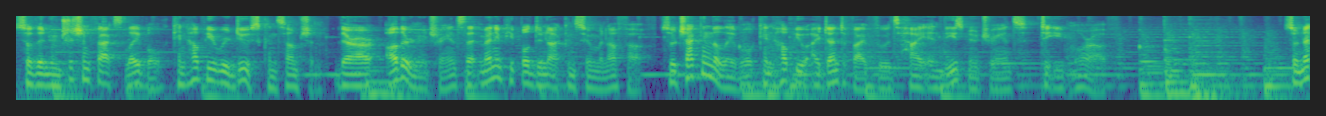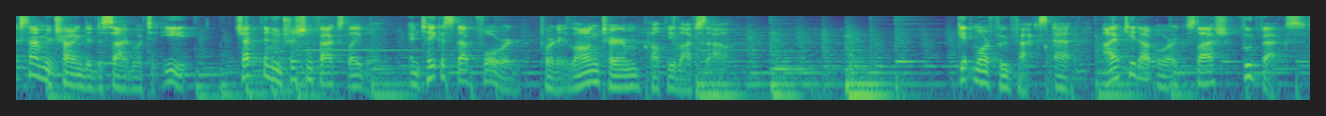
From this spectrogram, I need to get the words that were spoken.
so the Nutrition Facts label can help you reduce consumption. There are other nutrients that many people do not consume enough of, so checking the label can help you identify foods high in these nutrients to eat more of. So next time you're trying to decide what to eat, check the Nutrition Facts label and take a step forward toward a long-term healthy lifestyle. Get more food facts at ift.org slash foodfacts.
